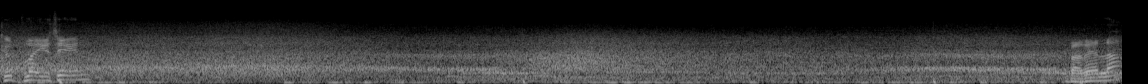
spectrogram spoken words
Could play it in. Barella.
